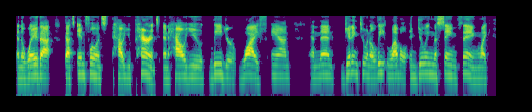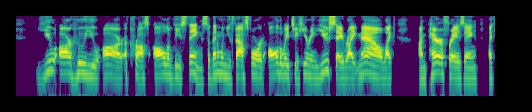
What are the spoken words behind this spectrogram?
and the way that that's influenced how you parent and how you lead your wife and and then getting to an elite level and doing the same thing like you are who you are across all of these things. So then when you fast forward all the way to hearing you say right now, like, I'm paraphrasing, like,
